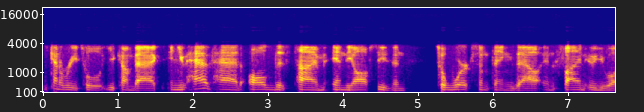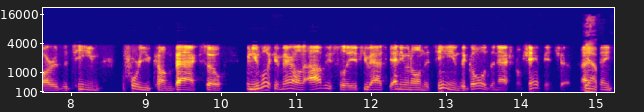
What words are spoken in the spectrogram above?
you kind of retool, you come back, and you have had all this time in the off season to work some things out and find who you are as a team before you come back. So when you look at Maryland, obviously, if you ask anyone on the team, the goal is the national championship. Yep. I think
